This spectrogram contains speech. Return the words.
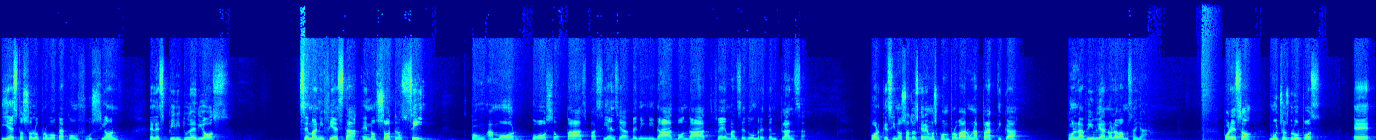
Y esto solo provoca confusión. El Espíritu de Dios se manifiesta en nosotros, sí, con amor, gozo, paz, paciencia, benignidad, bondad, fe, mansedumbre, templanza. Porque si nosotros queremos comprobar una práctica con la Biblia, no la vamos a hallar. Por eso muchos grupos eh,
